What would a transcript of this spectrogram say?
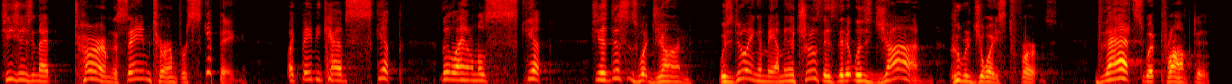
she's using that term, the same term for skipping. Like baby calves skip, little animals skip. She said, This is what John was doing in me. I mean, the truth is that it was John who rejoiced first. That's what prompted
